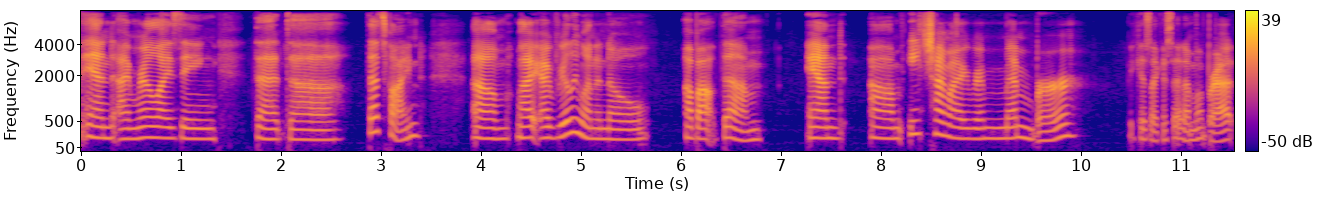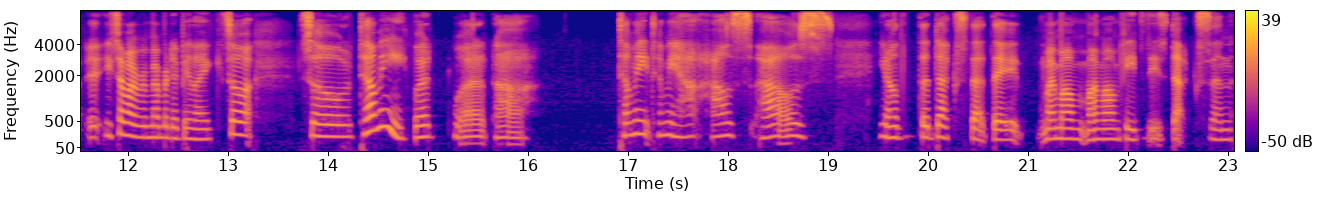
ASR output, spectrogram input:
and i'm realizing that uh that's fine. Um i, I really want to know about them. And um each time i remember because like i said i'm a brat each time i remember to be like so so tell me what what uh tell me tell me how, how's how's you know the ducks that they my mom my mom feeds these ducks and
